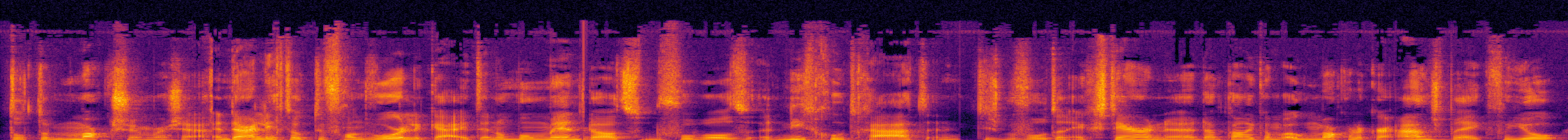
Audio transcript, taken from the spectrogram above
tot de maximum zeggen. En daar ligt ook de verantwoordelijkheid. En op het moment dat bijvoorbeeld het niet goed gaat, en het is bijvoorbeeld een externe, dan kan ik hem ook makkelijker aanspreken van, joh,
